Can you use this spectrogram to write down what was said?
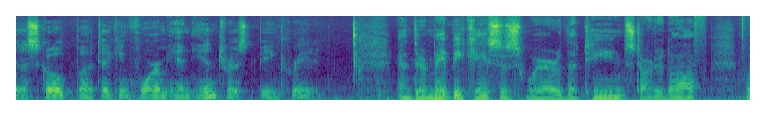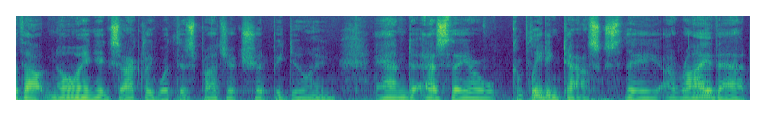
a scope uh, taking form and interest being created. And there may be cases where the team started off without knowing exactly what this project should be doing. And as they are completing tasks, they arrive at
